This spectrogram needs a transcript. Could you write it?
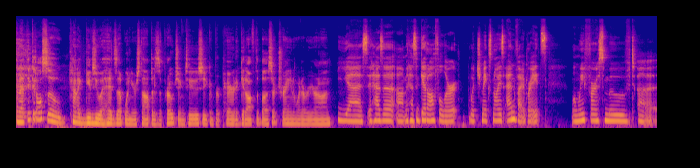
And I think it also kind of gives you a heads up when your stop is approaching too, so you can prepare to get off the bus or train or whatever you're on. Yes, it has a um, it has a get off alert which makes noise and vibrates. When we first moved uh,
